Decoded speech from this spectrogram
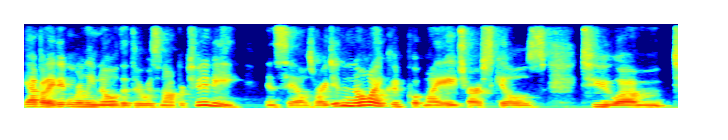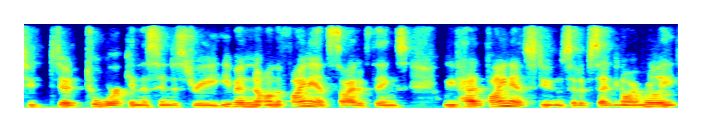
yeah, but I didn't really know that there was an opportunity in sales, or I didn't know I could put my HR skills to, um, to, to to work in this industry. Even on the finance side of things, we've had finance students that have said, you know, I'm really,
